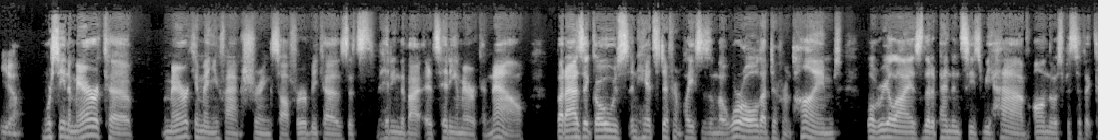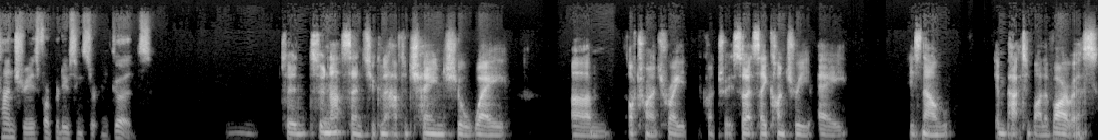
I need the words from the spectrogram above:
Yeah. we're seeing america american manufacturing suffer because it's hitting the it's hitting america now. But as it goes and hits different places in the world at different times we'll realize the dependencies we have on those specific countries for producing certain goods So, so in that sense, you're going to have to change your way um, of trying to trade the country. So, let's say country A is now impacted by the virus.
